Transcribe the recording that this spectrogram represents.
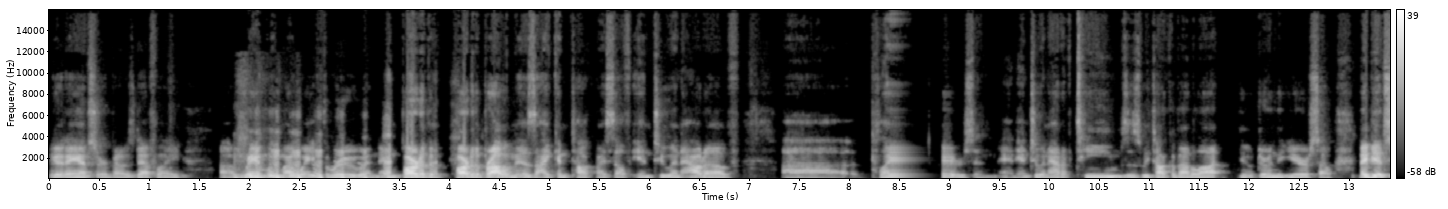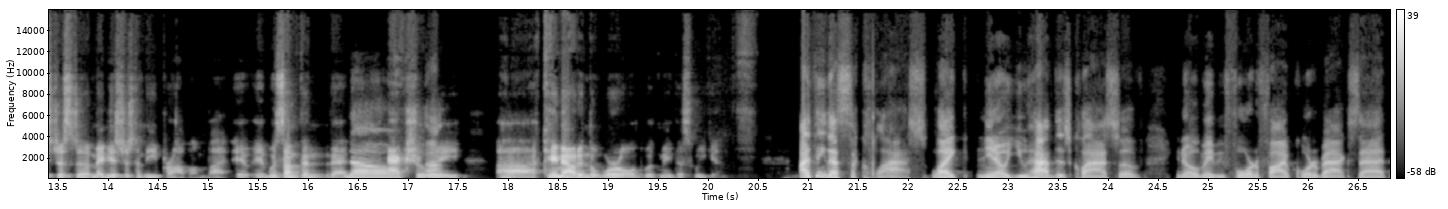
a good answer, but I was definitely uh, rambling my way through. And, and part of the part of the problem is I can talk myself into and out of uh, players and, and into and out of teams, as we talk about a lot, you know, during the year. So maybe it's just a maybe it's just a me problem, but it, it was something that no, actually uh, came out in the world with me this weekend. I think that's the class. Like, you know, you have this class of, you know, maybe four to five quarterbacks that,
